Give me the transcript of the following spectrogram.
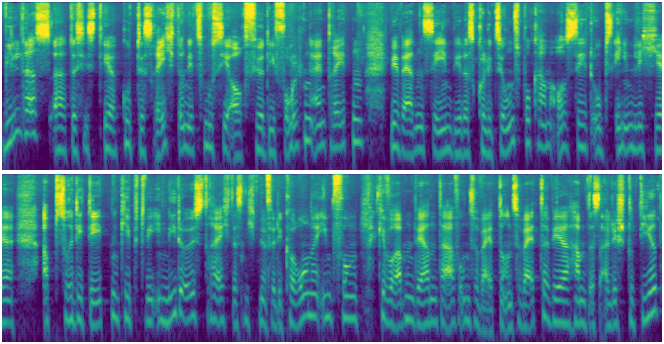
will das. Äh, das ist ihr gutes Recht. Und jetzt muss sie auch für die Folgen eintreten. Wir werden sehen, wie das Koalitionsprogramm aussieht, ob es ähnliche Absurditäten gibt wie in Niederösterreich, das nicht mehr für die Corona-Impfung geworben werden darf und so weiter und so weiter. Wir haben das alle studiert.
